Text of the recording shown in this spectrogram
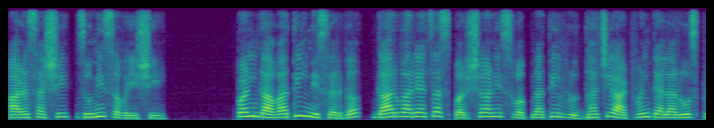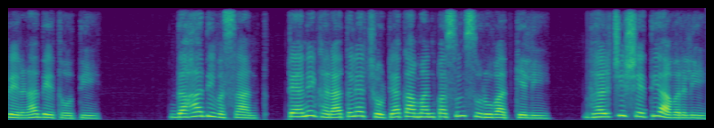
आळसाशी जुनी सवयीशी. पण गावातील निसर्ग गारवाऱ्याचा स्पर्श आणि स्वप्नातील वृद्धाची आठवण त्याला रोज प्रेरणा देत होती. दहा दिवसांत त्याने घरातल्या छोट्या कामांपासून सुरुवात केली. घरची शेती आवरली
